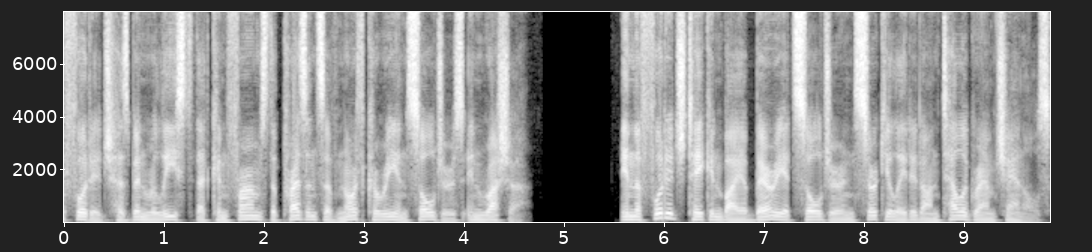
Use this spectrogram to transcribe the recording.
footage has been released that confirms the presence of North Korean soldiers in Russia. In the footage taken by a Buryat soldier and circulated on Telegram channels,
